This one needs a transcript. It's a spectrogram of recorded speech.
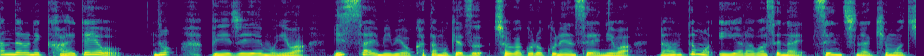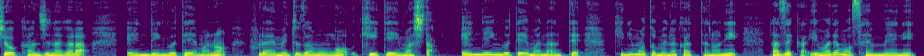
ャンネルに変えてよ。の BGM には一切耳を傾けず、小学6年生には何とも言い表せないセンチな気持ちを感じながらエンディングテーマの Fly Me to the Moon を聴いていました。エンディングテーマなんて気にも留めなかったのになぜか今でも鮮明に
